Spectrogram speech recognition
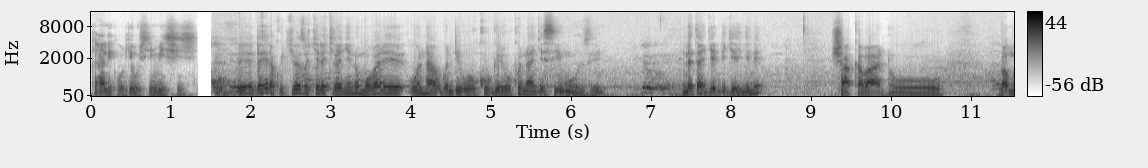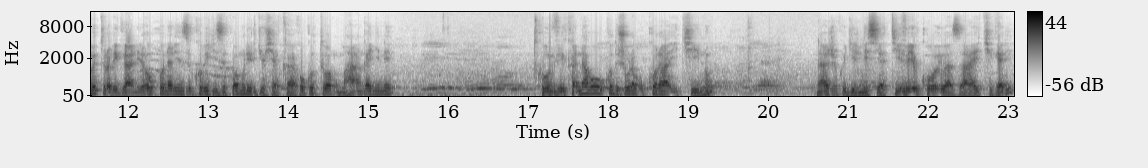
kandi ku buryo bushimishije. Eh, ndahera ku kibazo cyerekeranye n'umubare wo ntabwo ndi buwukubwire kuko nanjye simuzi. Natangiye ndi jyenyine. Shaka abantu bamwe turabiganiraho kuko nari nzi ko bigize kuba muri iryo shyaka kuko tuba mu mahanga nyine twumvikanaho ko dushobora gukora ikintu. Naje kugira inisiyative yo kuba bibaza i Kigali.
